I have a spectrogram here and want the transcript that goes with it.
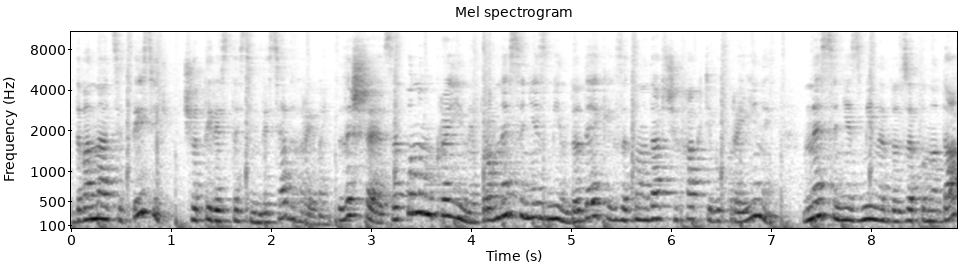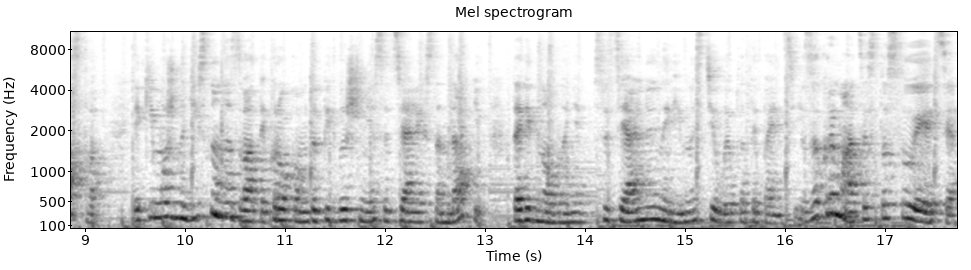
12 тисяч 470 гривень. Лише законом України про внесення змін до деяких законодавчих актів України, внесення зміни до законодавства, які можна дійсно назвати кроком до підвищення соціальних стандартів та відновлення соціальної нерівності виплати пенсії. Зокрема, це стосується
